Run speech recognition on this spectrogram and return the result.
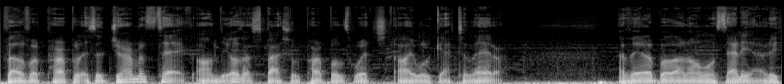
Velvet Purple is a German's take on the other special purples which I will get to later. Available on almost any Audi,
